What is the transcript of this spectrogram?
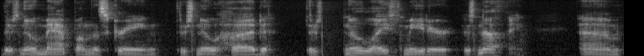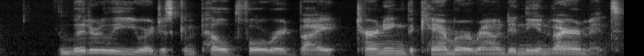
there's no map on the screen, there's no HUD, there's no life meter, there's nothing. Um, literally, you are just compelled forward by turning the camera around in the environment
